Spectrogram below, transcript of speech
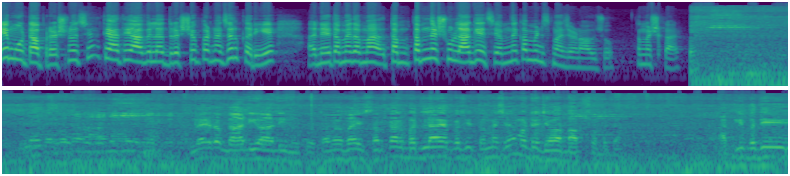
એ મોટા પ્રશ્ન છે. ત્યાંથી આવેલા દ્રશ્ય પર નજર કરીએ. અને તમે તમા- તમ- તમને શું લાગે છે અમને કમેન્ટ્સમાં જણાવજો. નમસ્કાર. નહીં તો ગાડીઓ આડી મૂકો. તમે ભાઈ સરકાર બદલાય પછી તમે શા માટે જવાબ આપશો બધા? આટલી બધી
